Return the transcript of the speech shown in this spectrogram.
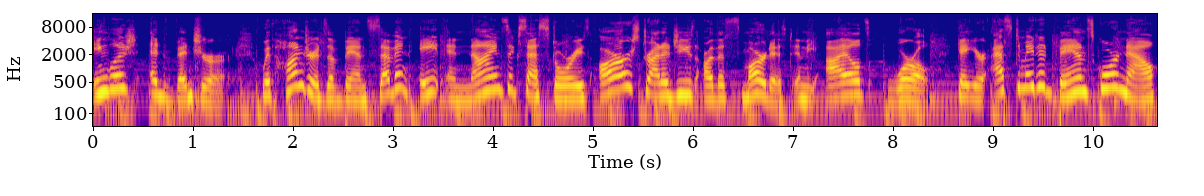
English adventurer. With hundreds of Band 7, 8, and 9 success stories, our strategies are the smartest in the IELTS world. Get your estimated band score now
